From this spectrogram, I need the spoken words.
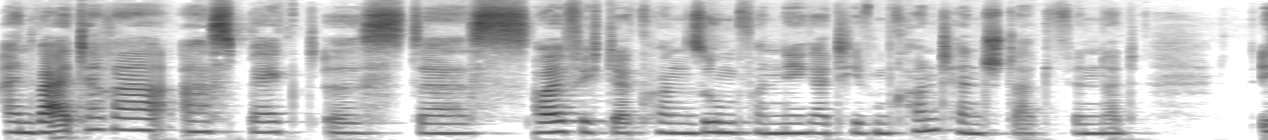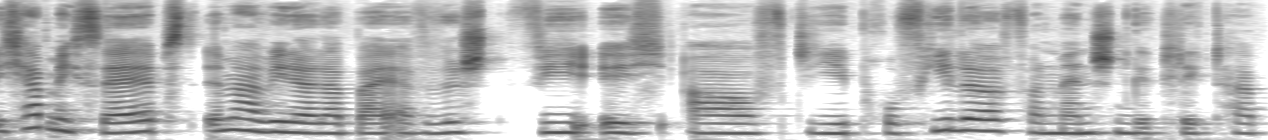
ein weiterer Aspekt ist, dass häufig der Konsum von negativem Content stattfindet. Ich habe mich selbst immer wieder dabei erwischt, wie ich auf die Profile von Menschen geklickt habe,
